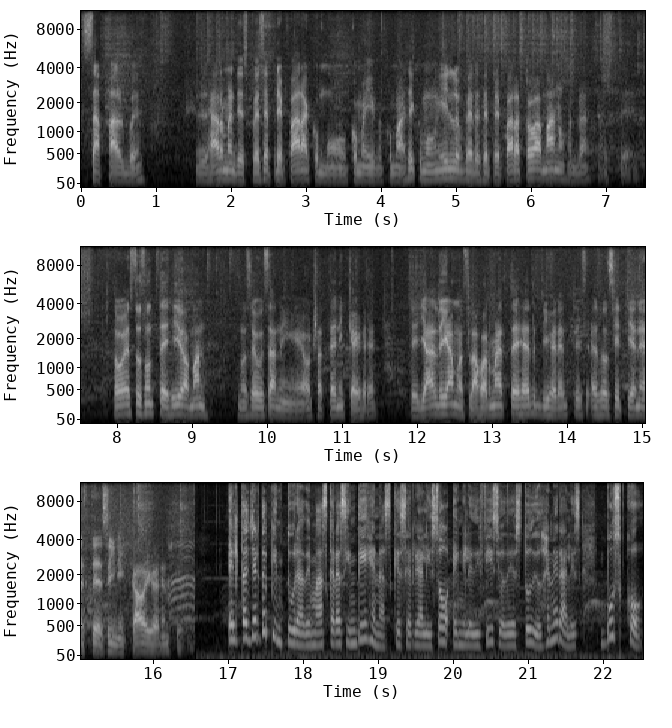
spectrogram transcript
zapalbe. El harman después se prepara como, como, así, como un hilo, pero se prepara todo a mano, ¿verdad? Este, todo esto son tejidos a mano, no se usa ni otra técnica diferente. Ya digamos, la forma de tejer diferente, eso sí tiene este significado diferente. El taller de pintura de máscaras indígenas que se realizó en el edificio de estudios generales buscó,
